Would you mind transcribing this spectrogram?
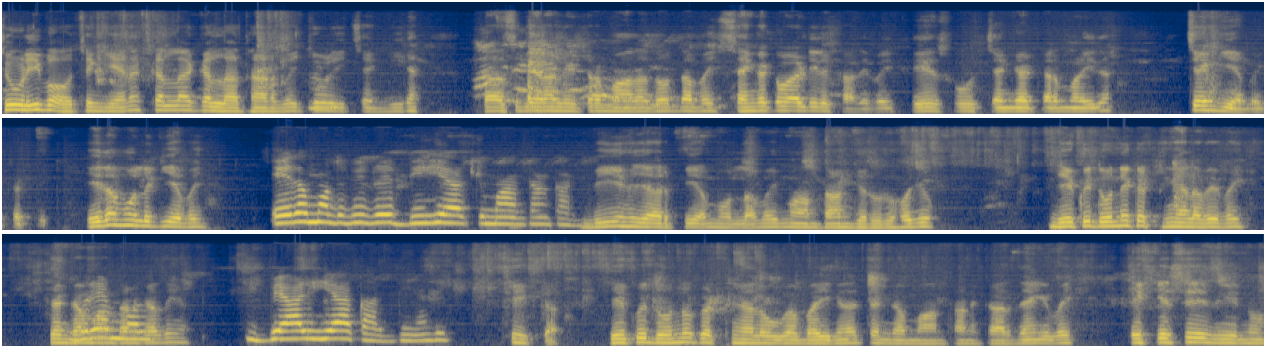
ਝੋਲੀ ਬਹੁਤ ਚੰਗੀ ਹੈ ਨਾ ਕੱਲਾ ਕੱਲਾ ਥਾਣ ਬਈ ਝੋਲੀ ਚੰਗੀ ਆ। 10 11 ਲੀਟਰ ਮਾਂ ਦਾ ਦੁੱਧ ਆ ਬਈ ਸਿੰਘ ਕੁਆਲਿਟੀ ਦਿਖਾ ਦੇ ਬਈ ਫੇਸ ਫੂਸ ਚੰਗਾ ਕਰਮ ਵਾਲੀ ਦਾ ਚੰਗੀ ਆ ਬਈ ਕੱਟੀ। ਇਹਦਾ ਮੁੱਲ ਕੀ ਆ ਬਈ? ਇਹਦਾ ਮੁੱਲ ਵੀ ਵੀਰੇ 20000 ਚ ਮਾਨ ਤਾਨ ਕਰਦਾ 20000 ਰੁਪਏ ਮੁੱਲ ਆ ਬਈ ਮਾਨਤਾਨ ਜ਼ਰੂਰ ਹੋ ਜਾਊ। ਜੇ ਕੋਈ ਦੋਨੇ ਇਕੱਠੀਆਂ ਲਵੇ ਬਈ ਚੰਗਾ ਮਾਨਤਾਨ ਕਰਦੇ ਆ। 42000 ਕਰਦੇ ਆਂ ਜੀ ਠੀਕ ਆ। ਜੇ ਕੋਈ ਦੋਨੋਂ ਇਕੱਠੀਆਂ ਲਊਗਾ ਬਾਈ ਕਹਿੰਦਾ ਚੰਗਾ ਮਾਨਤਾਨ ਕਰ ਦਿਆਂਗੇ ਬਾਈ। ਤੇ ਕਿਸੇ ਵੀਰ ਨੂੰ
